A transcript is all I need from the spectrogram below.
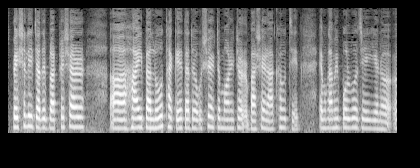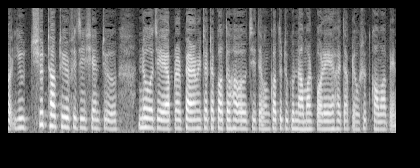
স্পেশালি যাদের ব্লাড প্রেশার হাই বা লো থাকে তাদের অবশ্যই একটা মনিটর বাসায় রাখা উচিত। এবং আমি বলব যে you know you should talk to your physician to know যে আপনার প্যারামিটারটা কত হওয়া উচিত এবং কতটুকু নামার পরে হয়তো আপনি ওষুধ কমাবেন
